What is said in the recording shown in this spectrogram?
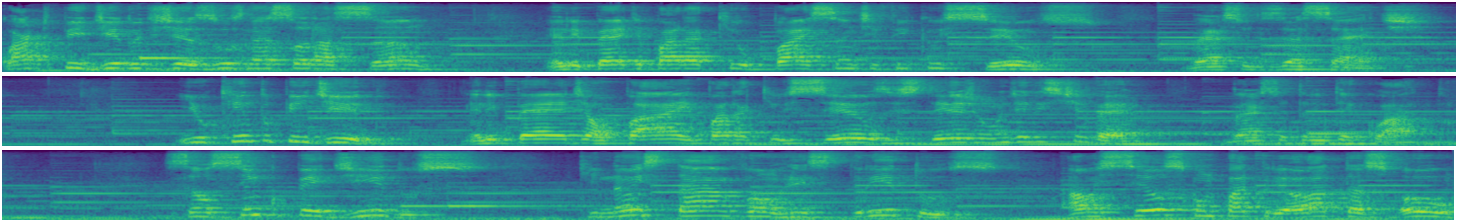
Quarto pedido de Jesus nessa oração, ele pede para que o Pai santifique os seus. Verso 17. E o quinto pedido, ele pede ao Pai para que os seus estejam onde ele estiver verso 34. São cinco pedidos que não estavam restritos aos seus compatriotas ou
